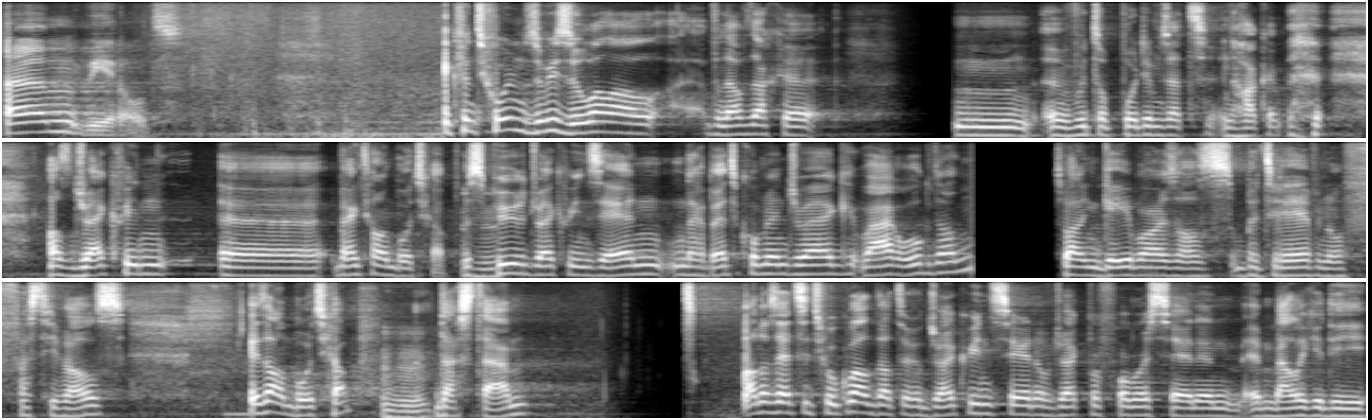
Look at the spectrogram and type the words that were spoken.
in de wereld? Ik vind gewoon sowieso al, al vanaf dat je mm, een voet op het podium zet in hakken, als drag queen eh, brengt al een boodschap. Dus puur drag queen zijn, naar buiten komen in drag, waar ook dan, zowel in gay bars als bedrijven of festivals, is al een boodschap. Daar staan. Anderzijds zie je ook wel dat er drag queens zijn of drag performers zijn in, in België die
